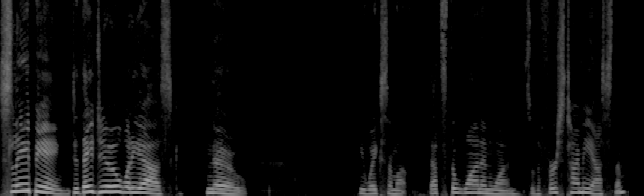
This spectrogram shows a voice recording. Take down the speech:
Sleeping. Did they do what he asked? No. He wakes them up. That's the one and one. So the first time he asks them,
